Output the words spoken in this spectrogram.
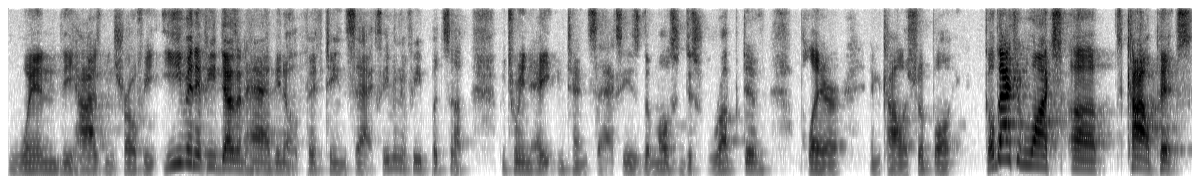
win the Heisman Trophy, even if he doesn't have, you know, 15 sacks, even if he puts up between eight and 10 sacks. He's the most disruptive player in college football. Go back and watch uh, Kyle Pitts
